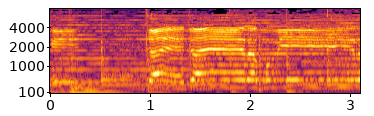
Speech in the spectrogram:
की जय जय रघुवीर।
